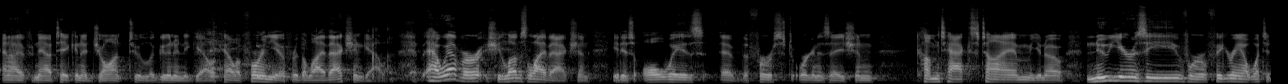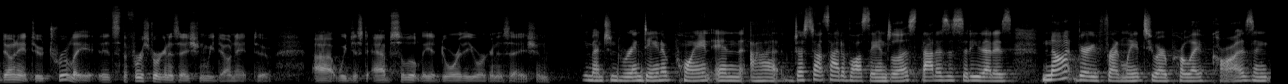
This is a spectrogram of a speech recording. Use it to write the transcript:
and I've now taken a jaunt to Laguna Niguel, California for the live action gala. However, she loves live action. It is always uh, the first organization come tax time, you know, New Year's Eve, we're figuring out what to donate to. Truly, it's the first organization we donate to. Uh, we just absolutely adore the organization. You mentioned we're in Dana Point, in uh, just outside of Los Angeles. That is a city that is not very friendly to our pro-life cause. And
